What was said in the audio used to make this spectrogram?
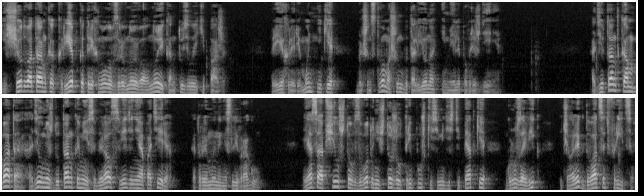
Еще два танка крепко тряхнуло взрывной волной и контузило экипажи. Приехали ремонтники, большинство машин батальона имели повреждения. Адъютант комбата ходил между танками и собирал сведения о потерях, которые мы нанесли врагу. Я сообщил, что взвод уничтожил три пушки 75-ки, грузовик и человек 20 фрицев.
